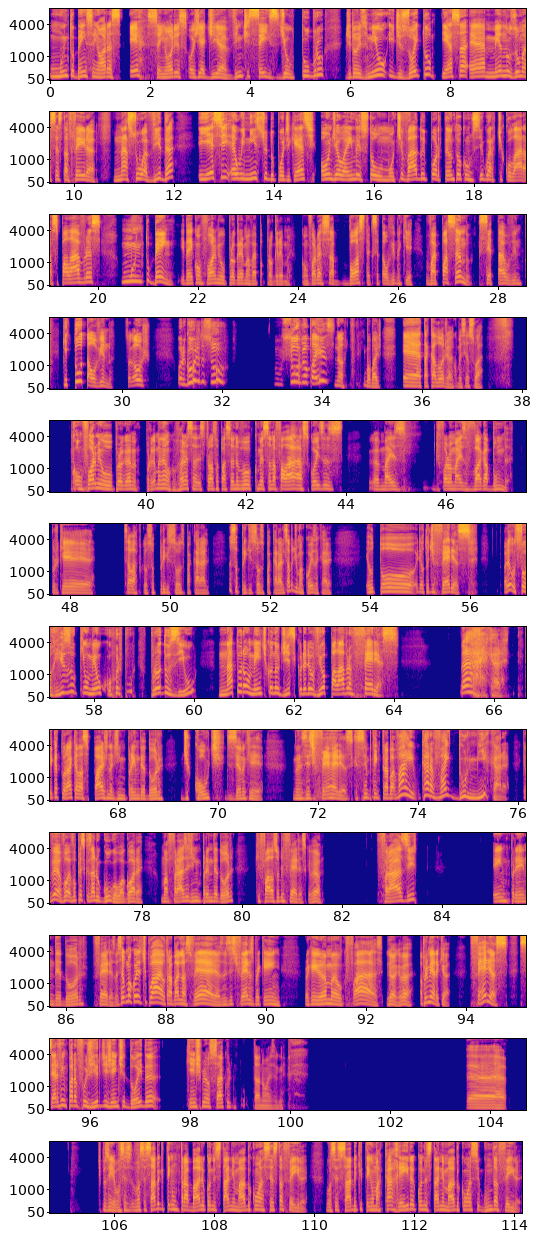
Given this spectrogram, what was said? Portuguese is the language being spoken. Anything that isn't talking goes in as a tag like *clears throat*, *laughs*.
Muito bem, senhoras e senhores. Hoje é dia 26 de outubro de 2018 e essa é menos uma sexta-feira na sua vida. E esse é o início do podcast onde eu ainda estou motivado e, portanto, eu consigo articular as palavras muito bem. E daí, conforme o programa vai. Programa. Conforme essa bosta que você tá ouvindo aqui vai passando, que você tá ouvindo, que tu tá ouvindo Sou gaúcho. Orgulho do Sul. O Sul é meu país. Não, que *laughs* bobagem. É, tá calor já, comecei a suar. Conforme o programa. Programa não, conforme essa, esse troço passando, eu vou começando a falar as coisas eh, mais. de forma mais vagabunda. Porque. Sei lá, porque eu sou preguiçoso pra caralho. Eu sou preguiçoso pra caralho. Sabe de uma coisa, cara? Eu tô. Eu tô de férias Olha o sorriso que o meu corpo *laughs* produziu naturalmente quando eu disse, quando ele ouviu a palavra férias. Ai, cara, tem que aturar aquelas páginas de empreendedor, de coach, dizendo que não existe férias, que sempre tem que trabalhar. Vai, cara, vai dormir, cara. Quer ver? Eu vou, eu vou pesquisar no Google agora uma frase de empreendedor que fala sobre férias. Quer ver? Frase empreendedor férias. Vai ser alguma coisa tipo, ah, eu trabalho nas férias, não existe férias para quem para quem ama o que faz. A primeira aqui, ó. Férias servem para fugir de gente doida que enche meu saco. Tá, não é isso aqui. *laughs* É... Tipo assim, você, você sabe que tem um trabalho quando está animado com a sexta-feira. Você sabe que tem uma carreira quando está animado com a segunda-feira.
